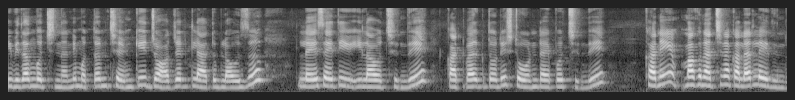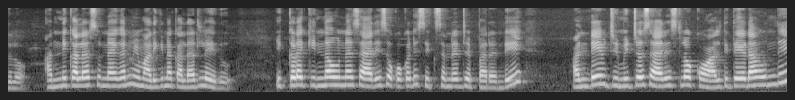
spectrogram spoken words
ఈ విధంగా వచ్చిందండి. మొత్తం చెమ్కి జార్జెట్ క్లాత్ బ్లౌజ్. లేస్ అయితే ఇలా వచ్చింది. కట్ వర్క్ తోటి స్టోన్ టైప్ వచ్చింది. కానీ మాకు నచ్చిన కలర్ లేదు ఇందులో. అన్ని కలర్స్ ఉన్నాయి కానీ మేము అడిగిన కలర్ లేదు. ఇక్కడ కింద ఉన్న శారీస్ ఒక్కొక్కటి సిక్స్ హండ్రెడ్ చెప్పారండి. అంటే జిమిచో శారీస్లో క్వాలిటీ తేడా ఉంది.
